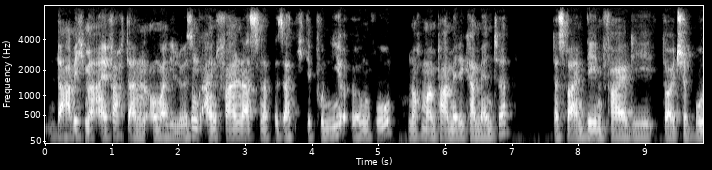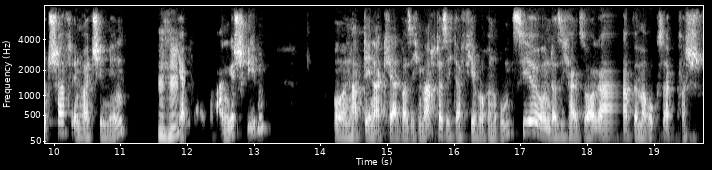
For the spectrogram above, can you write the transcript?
Da habe ich mir einfach dann irgendwann die Lösung einfallen lassen und habe gesagt, ich deponiere irgendwo noch mal ein paar Medikamente. Das war in dem Fall die deutsche Botschaft in Ho Chi Minh. Mhm. Die habe ich einfach angeschrieben und habe denen erklärt, was ich mache, dass ich da vier Wochen rumziehe und dass ich halt Sorge habe, wenn mein Rucksack versch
